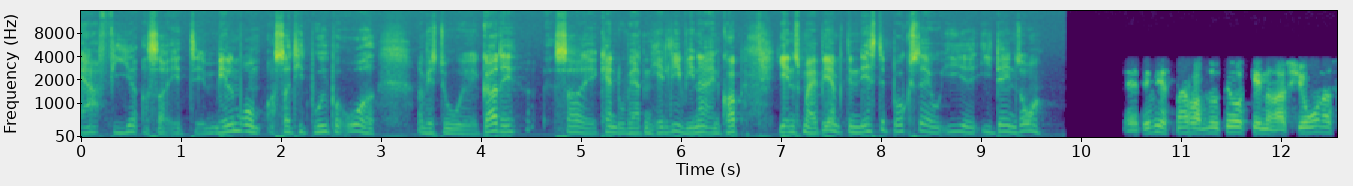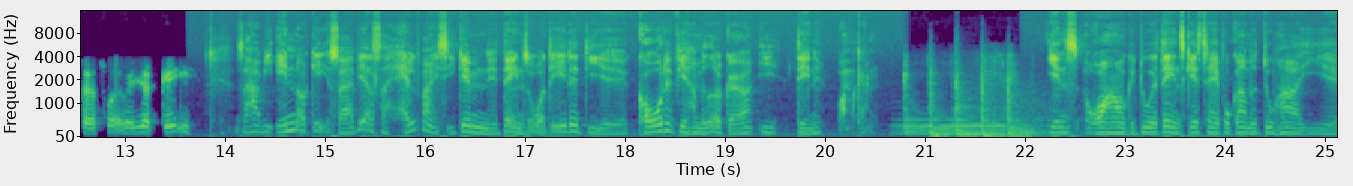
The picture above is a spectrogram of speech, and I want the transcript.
R4 og så et mellemrum, og så dit bud på ordet. Og hvis du gør det, så kan du være den heldige vinder af en kop. Jens, må jeg bede om det næste bogstav i, i dagens ord? Ja, det vi har snakket om nu, det var generationer, så jeg tror, jeg vælger G. Så har vi N og G, så er vi altså halvvejs igennem øh, dagens ord. Det er et af de øh, korte, vi har med at gøre i denne omgang. Jens Råhauke, du er dagens gæst her i programmet. Du har i øh,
